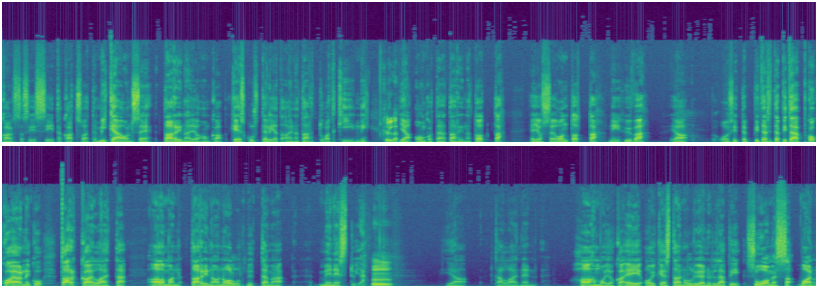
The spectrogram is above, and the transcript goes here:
kanssa siis siitä katsoa, että mikä on se tarina, johon keskustelijat aina tarttuvat kiinni. Kyllä. Ja onko tämä tarina totta? Ja jos se on totta, niin hyvä. Ja voi sitten pitää, sitä pitää koko ajan niin kuin tarkkailla, että Alman tarina on ollut nyt tämä menestyjä Mm. ja tällainen hahmo, joka ei oikeastaan ole lyönyt läpi Suomessa, vaan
